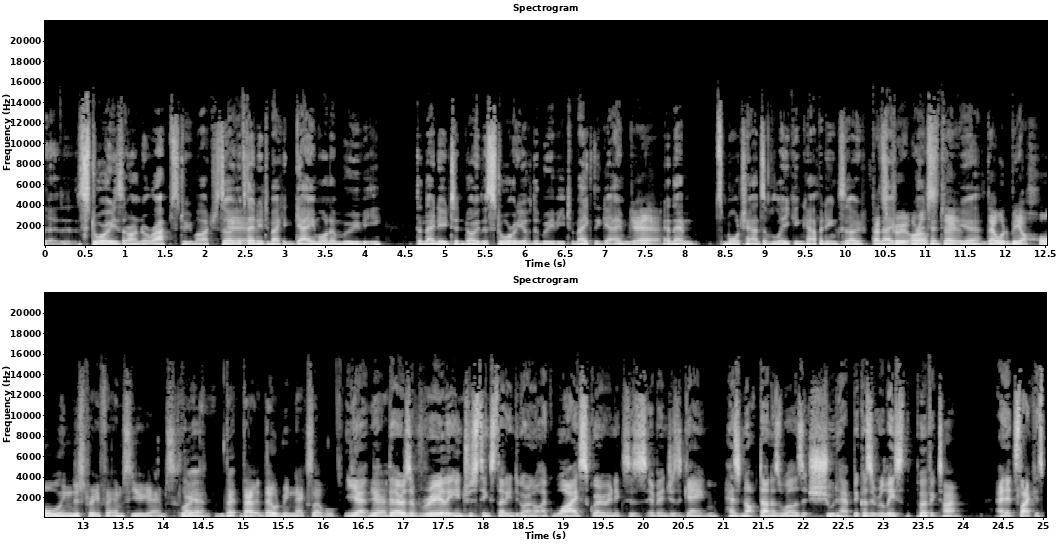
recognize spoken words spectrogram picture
The stories are under wraps too much. So Yeah. if they need to make a game on a movie, then they need to know the story of the movie to make the game. Yeah. and then it's more chance of leaking happening. So That's they- true. Or they else to- there, yeah, there would be a whole industry for MCU games. Like Yeah. that, that, that would be next level. Yeah, yeah. there is a really interesting study into going on, like why Square Enix's Avengers game has not done as well as it should have because it released at the perfect time, and it's like it's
